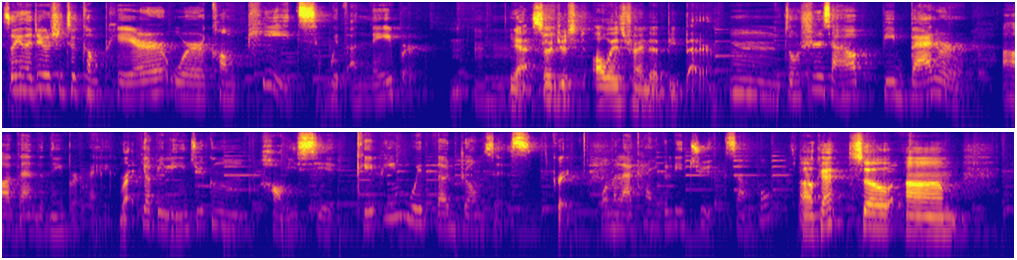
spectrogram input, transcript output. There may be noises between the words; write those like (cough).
所以呢，这个是 to compare or compete with a neighbor。 yeah, so just always trying to be better. 嗯，总是想要 be better 啊、than the neighbor, right? Right. 要比邻居更好一些。Keeping with the Joneses。 Great. 我们来看一个例句 example。 Okay, so um,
